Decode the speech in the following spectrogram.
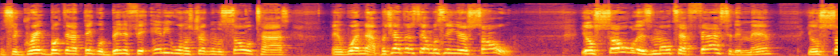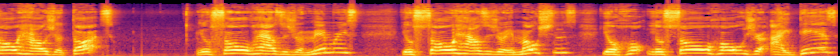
It's a great book that I think would benefit anyone struggling with soul ties and whatnot. But you have to understand what's in your soul. Your soul is multifaceted, man. Your soul houses your thoughts. Your soul houses your memories. Your soul houses your emotions. Your your soul holds your ideas.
